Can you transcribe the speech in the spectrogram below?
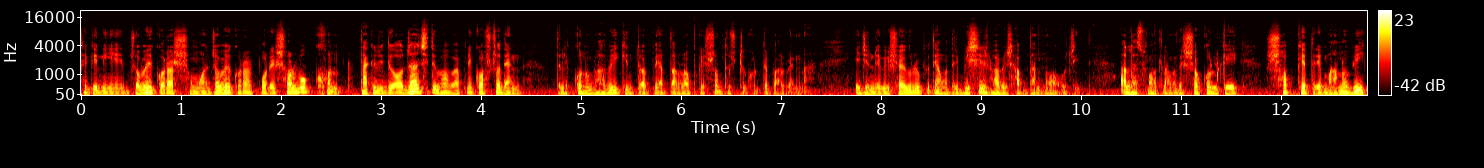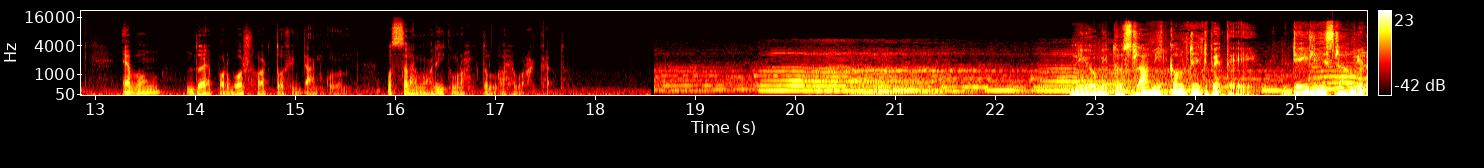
থেকে নিয়ে জবে করার সময় জবে করার পরে সর্বক্ষণ তাকে যদি অযাচিতভাবে আপনি কষ্ট দেন, তাহলে কোনোভাবেই কিন্তু আপনি আপনার রবকে সন্তুষ্ট করতে পারবেন না। এই জন্য এই বিষয়গুলোর প্রতি আমাদের বিশেষভাবে সাবধান হওয়া উচিত। আল্লাহ সুমাতাল আমাদের সকলকে সব ক্ষেত্রে মানবিক এবং দয়াপরবশ হওয়ার তৌফিক দান করুন। আসসালামু আলাইকুম রহমতুল্লাহ বরাকাত নিয়মিত ইসলামিক কন্টেন্ট পেতে ডেইলি ইসলামের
